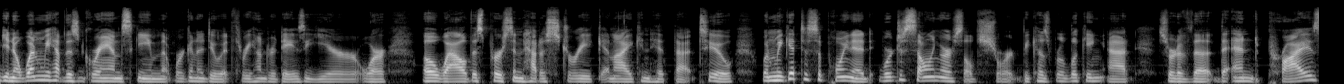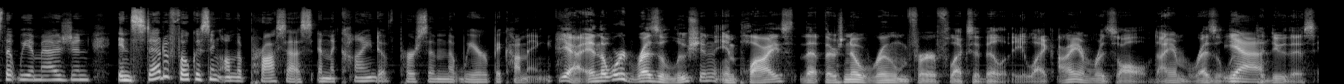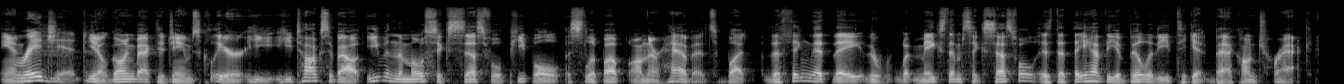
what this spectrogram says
you know when we have this grand scheme that we're going to do it 300 days a year or oh wow this person had a streak and I can hit that too. When we get disappointed we're just selling ourselves short because we're looking at sort of the the end prize that we imagine instead of focusing on the process and the kind of person that we're becoming. Yeah, and the word resolution implies that there's no room for flexibility. Like I am resolved, I am resolute Yeah. to do this. And rigid. you know, going back to James Clear, he he talks about even the most successful people slip up on their habits, but the thing that they the, what makes them successful is that they have the ability to get back on track.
